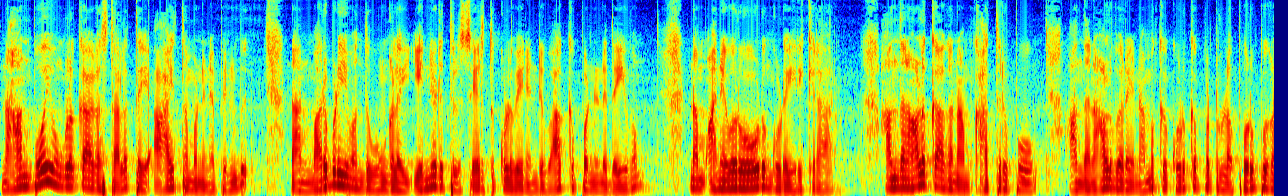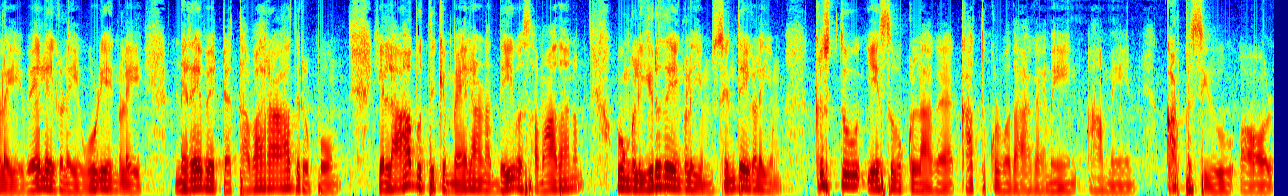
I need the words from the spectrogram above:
நான் போய் உங்களுக்காக ஸ்தலத்தை ஆயத்தம் பண்ணின பின்பு நான் மறுபடியும் வந்து உங்களை என்னிடத்தில் சேர்த்துக்கொள்வேன் என்று வாக்கு பண்ணின தெய்வம் நம் அனைவரோடும் கூட இருக்கிறார். அந்த நாளுக்காக நாம் காத்திருப்போம். அந்த நாள் வரை நமக்கு கொடுக்கப்பட்டுள்ள பொறுப்புகளை வேலைகளை ஊழியங்களை நிறைவேற்ற தவறாதிருப்போம். எல்லா புத்திக்கும் மேலான தெய்வ சமாதானம் உங்கள் இருதயங்களையும் சிந்தைகளையும் கிறிஸ்து இயேசுவுக்குள்ளாக காத்துக்கொள்வதாக. ஆமேன் ஆமேன். God bless you all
